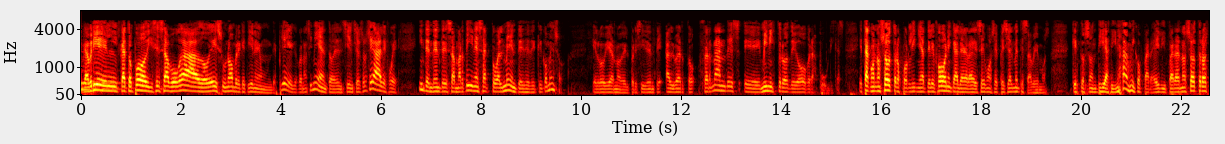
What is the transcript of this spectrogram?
Eh, Gabriel Catopodis es abogado, es un hombre que tiene un despliegue, conocimiento en ciencias sociales, fue intendente de San Martín, es actualmente, desde que comenzó el gobierno del presidente Alberto Fernández, eh, ministro de Obras Públicas. Está con nosotros por línea telefónica, le agradecemos especialmente, sabemos que estos son días dinámicos para él y para nosotros.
